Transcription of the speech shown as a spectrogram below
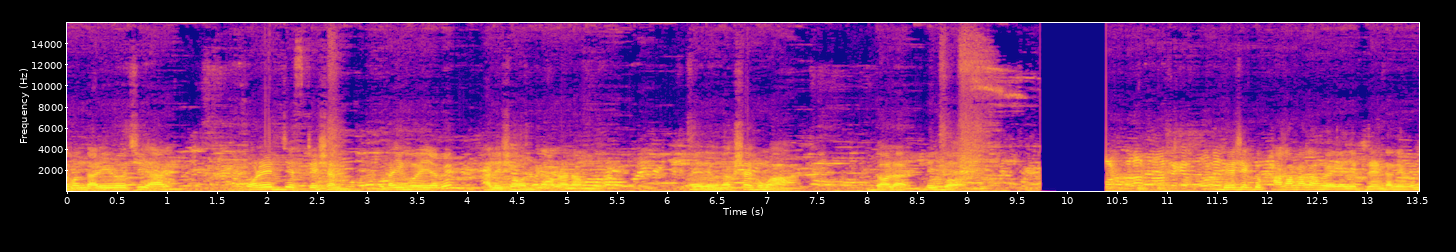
এখন দাঁড়িয়ে রয়েছি আর পরের যে স্টেশন, ওটাই হয়ে যাবে হালি শহর মানে আমরা নামবো। এই দেখুন, Akshay Kumar, dollar, big boss. বেশ একটু ফাঁকা ফাঁকা হয়ে গেছে ট্রেনটা, দেখুন।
